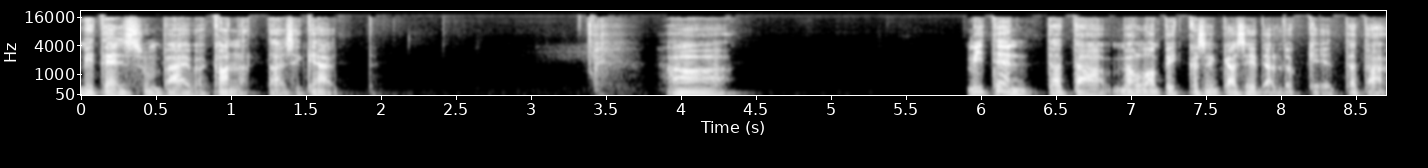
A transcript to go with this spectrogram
miten se sun päivä kannattaisi käyttää. Uh, miten tätä, me ollaan pikkasen käsiteltykin tätä,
